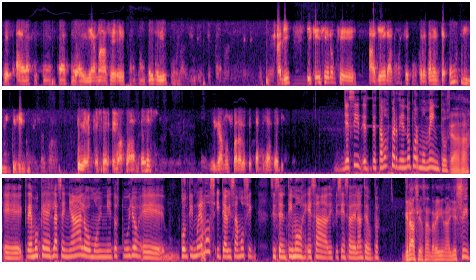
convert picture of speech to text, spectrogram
pues haga que crezca todavía más el caudal del río por las lluvias que ven allí y que hicieron que ayer anoche concretamente otros 25 mil personas tuvieran que ser evacuadas. Eso es, digamos, para lo que está pasando allí. Jessy, eh, te estamos perdiendo por momentos. Ajá. Eh, creemos que es la señal o movimientos tuyos. Eh, continuemos y te avisamos si, si sentimos esa deficiencia. Adelante, doctor. Gracias, Andreina. Yesid,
